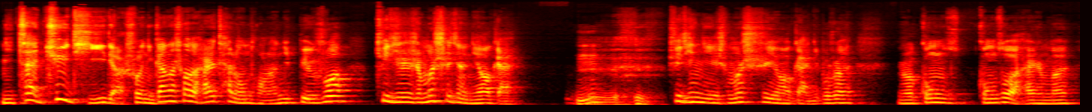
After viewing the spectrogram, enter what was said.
你再具体一点说，你刚才说的还是太笼统了。你比如说具体是什么事情你要改，嗯，具体你什么事情要改，你不是说你说工工作还是什么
